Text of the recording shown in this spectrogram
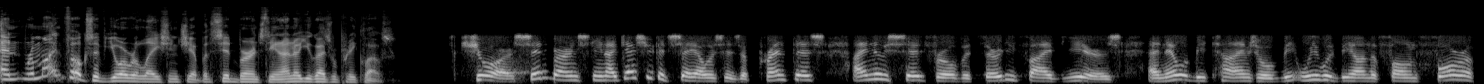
And remind folks of your relationship with Sid Bernstein. I know you guys were pretty close. Sure. Sid Bernstein, I guess you could say I was his apprentice. I knew Sid for over 35 years, and there would be times where we, we would be on the phone four or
